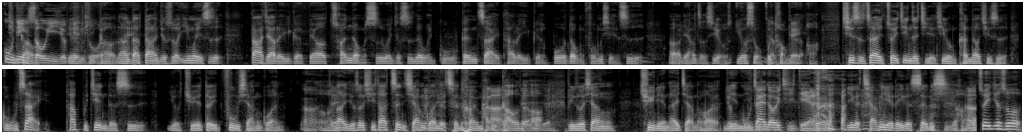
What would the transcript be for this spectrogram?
固定收益就变提高。然后当当然就是说，因为是大家的一个比较传统思维，就是认为股跟债它的一个波动风险是。呃，两者是有有所不同的啊。其实，在最近这几年，其实我们看到，其实股债它不见得是有绝对负相关啊。哦，那有时候其他正相关的程度还蛮高的啊。比如说像去年来讲的话，股债都一起跌了，一个强烈的一个升息哈。所以就是说，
